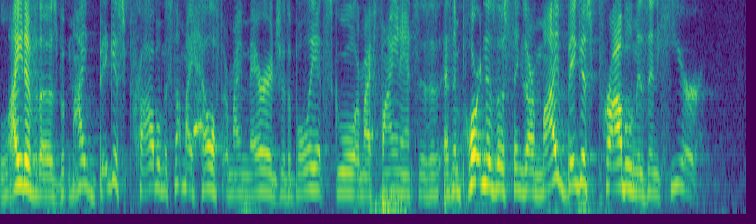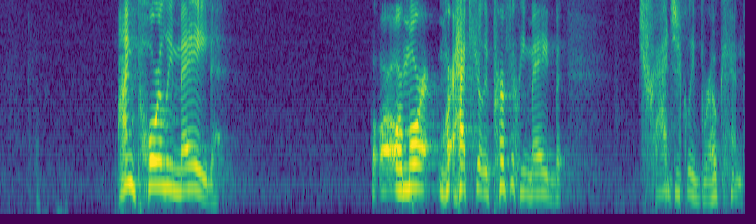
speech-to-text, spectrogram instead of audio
light of those, but my biggest problem, it's not my health or my marriage or the bully at school or my finances. As, as important as those things are, my biggest problem is in here. I'm poorly made. Or, or more, more accurately, perfectly made, but tragically broken.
